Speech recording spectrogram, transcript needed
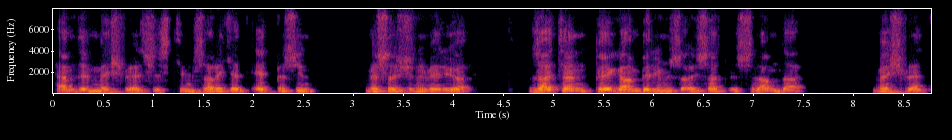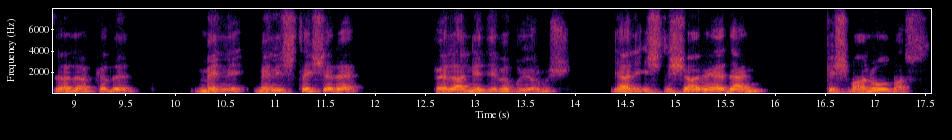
hem de meşveretsiz kimse hareket etmesin mesajını veriyor. Zaten Peygamberimiz Aleyhisselatü Vesselam da meşveretle alakalı men, men isteşere fela nedime buyurmuş. Yani istişare eden pişman olmaz.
